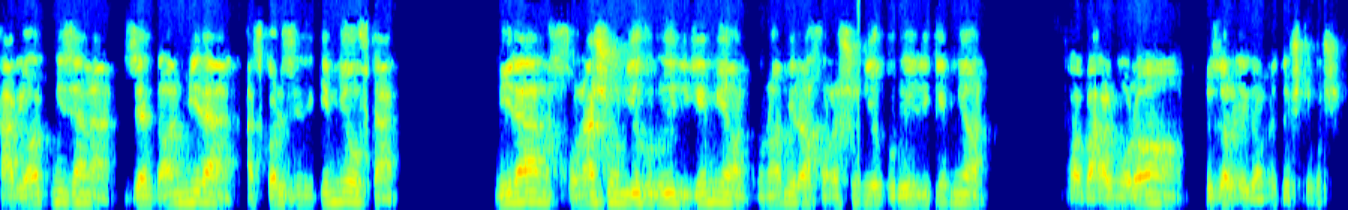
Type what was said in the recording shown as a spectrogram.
فریاد می‌زنن زندان میرن از کار زندگی میفتن میرن خونهشون یه گروه دیگه میان اونا میرن خونهشون یه گروه دیگه میان. و به حال مرا بذار ادامه داشته باشیم.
